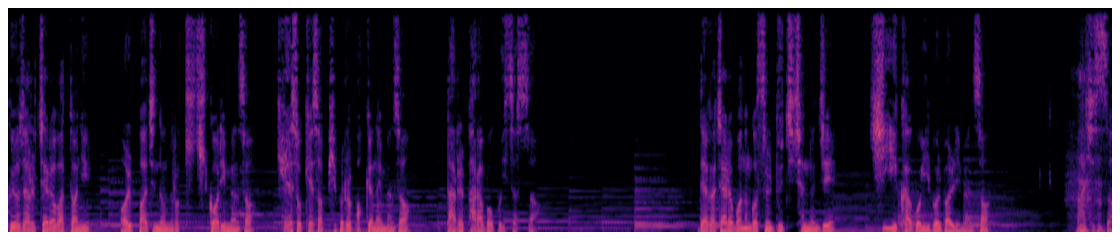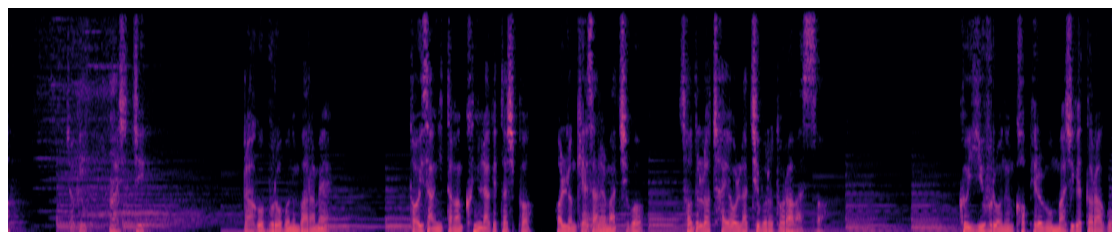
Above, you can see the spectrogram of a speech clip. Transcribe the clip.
그 여자를 째려봤더니 얼빠진 눈으로 킥킥거리면서 계속해서 피부를 벗겨내면서 나를 바라보고 있었어. 내가 째려보는 것을 눈치챘는지 시익하고 입을 벌리면서 맛있어? 저기 맛있지? 라고 물어보는 바람에 더 이상 있다간 큰일 나겠다 싶어 얼른 계산을 마치고 서둘러 차에 올라 집으로 돌아왔어. 그 이후로는 커피를 못 마시겠더라고.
